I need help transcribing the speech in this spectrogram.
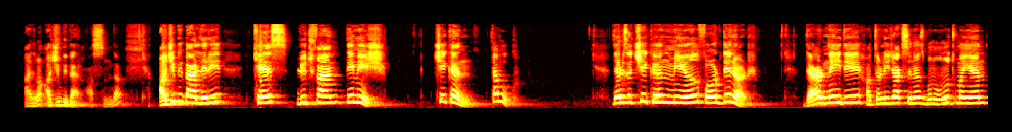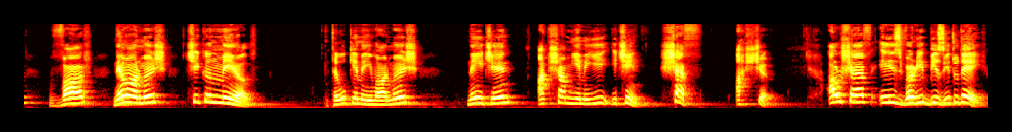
aynı zamanda acı biber aslında. Acı biberleri kes lütfen demiş. Chicken, tavuk. There's a chicken meal for dinner. There neydi? Hatırlayacaksınız bunu unutmayın. Var. Ne varmış? Chicken meal. Tavuk yemeği varmış. Ne için? Akşam yemeği için. Chef, aşçı. Our chef is very busy today.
